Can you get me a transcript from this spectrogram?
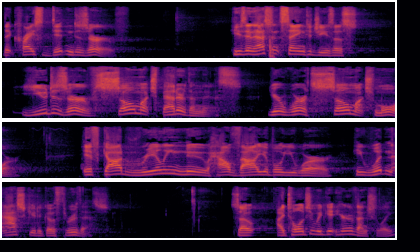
that Christ didn't deserve. He's in essence saying to Jesus, You deserve so much better than this. You're worth so much more. If God really knew how valuable you were, He wouldn't ask you to go through this. So, I told you we'd get here eventually.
